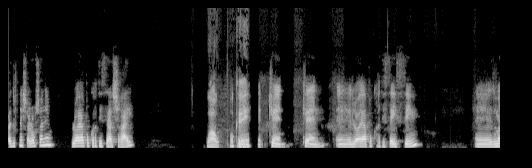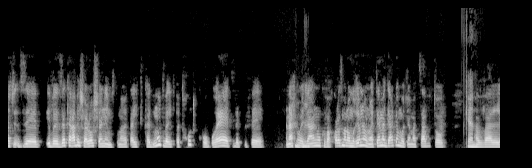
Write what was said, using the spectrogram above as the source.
עד לפני שלוש שנים, לא היה פה כרטיסי אשראי, וואו, אוקיי. אה, כן, כן, אה, לא היה פה כרטיסי סים. זאת אומרת, זה, וזה קרה בשלוש שנים, זאת אומרת, ההתקדמות וההתפתחות קורית, ואנחנו mm-hmm. הגענו, כבר כל הזמן אומרים לנו, אתם הגעתם עוד למצב טוב. כן. אבל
